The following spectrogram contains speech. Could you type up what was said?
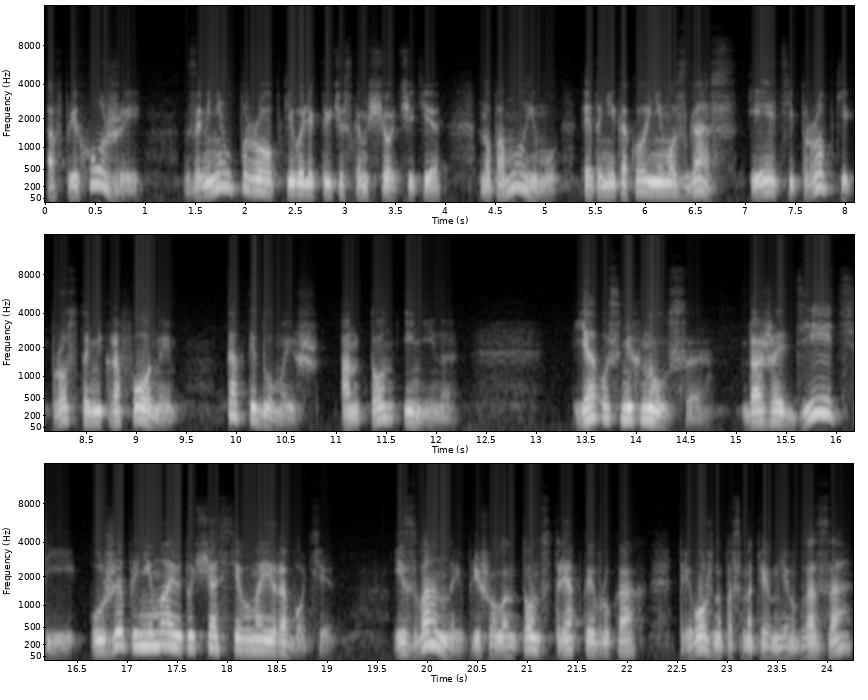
а в прихожей заменил пробки в электрическом счетчике. Но, по-моему, это никакой не Мосгаз, и эти пробки просто микрофоны. Как ты думаешь?» Антон и Нина. Я усмехнулся. Даже дети уже принимают участие в моей работе. Из ванной пришел Антон с тряпкой в руках, тревожно посмотрел мне в глаза.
